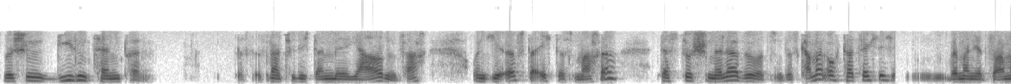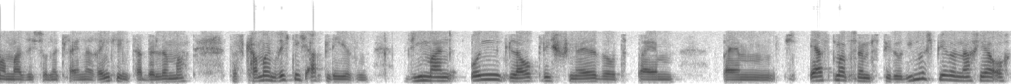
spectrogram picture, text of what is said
zwischen diesen Zentren. Das ist natürlich dann milliardenfach. Und je öfter ich das mache, desto schneller wird's. Und das kann man auch tatsächlich, wenn man jetzt, sagen wir mal, sich so eine kleine Ranking-Tabelle macht, das kann man richtig ablesen, wie man unglaublich schnell wird beim beim erstmal beim Spirulino-Spiel und nachher auch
